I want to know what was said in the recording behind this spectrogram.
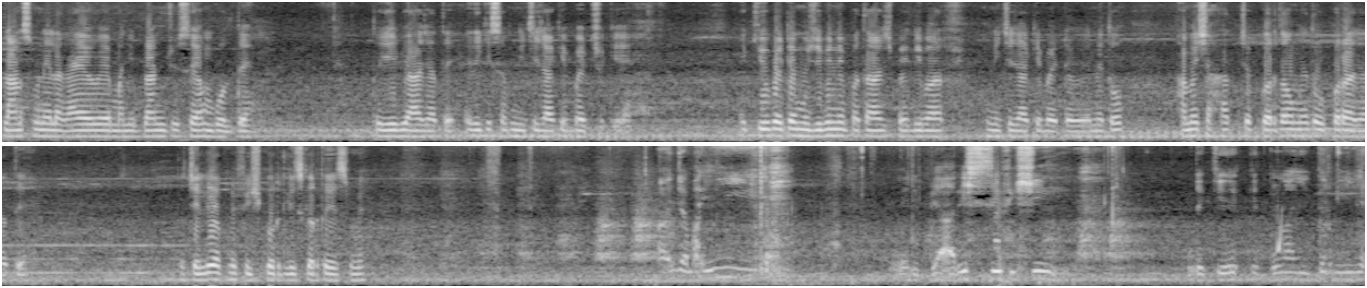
प्लांट्स मैंने लगाए हुए मनी प्लांट जिसे हम बोलते हैं। तो ये भी आ जाते हैं। देखिए सब नीचे जाके बैठ चुके हैं। ये क्यों बैठे मुझे भी नहीं पता, आज पहली बार नीचे जाके बैठे हुए नहीं तो हमेशा हाथ जब करता हूँ मैं तो ऊपर आ जाते हैं। तो चलिए अपने फ़िश को रिलीज़ करते हैं इसमें। आजा भाई। मेरी प्यारी सी फिशी देखिए कितना ये कर रही है।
